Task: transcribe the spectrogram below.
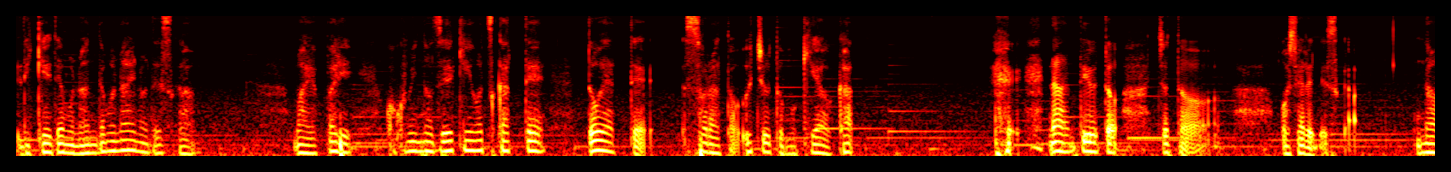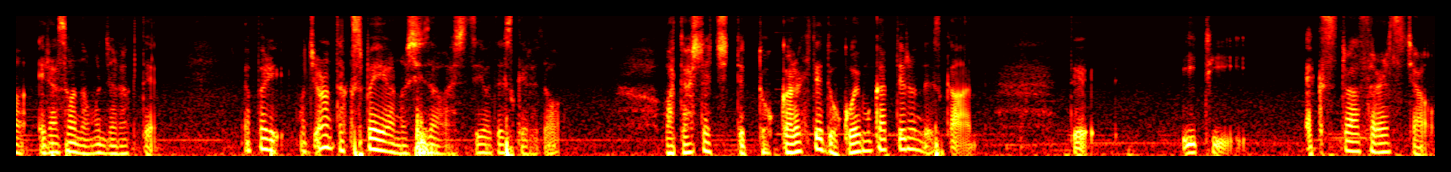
理系でも何でもないのですがまあやっぱり国民の税金を使ってどうやって空と宇宙と向き合うか。なんていうとちょっとおしゃれですがな偉そうなもんじゃなくてやっぱりもちろんタックスペイヤーの視座は必要ですけれど私たちってどっから来てどこへ向かってるんですか？で ET エクストラセレスチャル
